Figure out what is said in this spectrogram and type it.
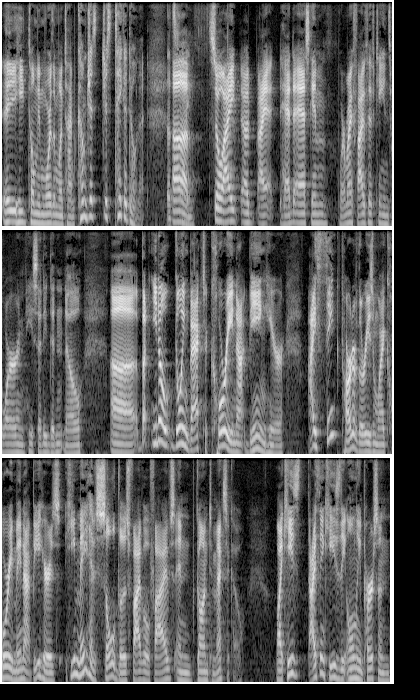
he, he told me more than one time, "Come just just take a donut." That's funny. Um, so I uh, I had to ask him where my 515s were, and he said he didn't know. Uh, but you know, going back to Corey not being here, I think part of the reason why Corey may not be here is he may have sold those 505s and gone to Mexico. Like he's, I think he's the only person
